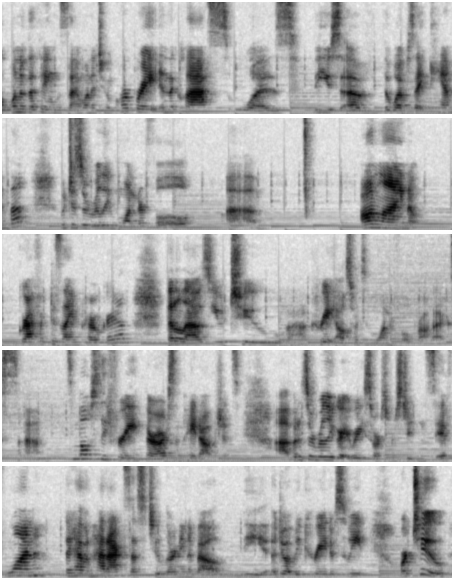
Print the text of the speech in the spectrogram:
one of the things I wanted to incorporate in the class was the use of the website Canva, which is a really wonderful um, online graphic design program that allows you to uh, create all sorts of wonderful products. Um, it's mostly free, there are some paid options, uh, but it's a really great resource for students if one, they haven't had access to learning about the Adobe Creative Suite, or two,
